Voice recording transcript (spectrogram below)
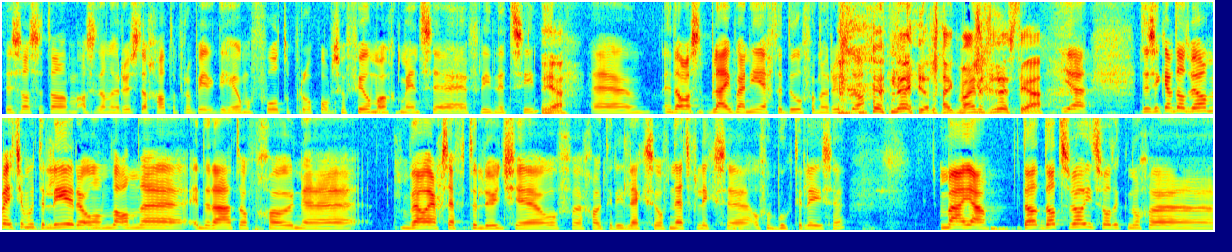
Dus als, het dan, als ik dan een rustdag had, dan probeer ik die helemaal vol te proppen... om zoveel mogelijk mensen en vrienden te zien. Ja. Ehm, en dat was blijkbaar niet echt het doel van een rustdag. nee, dat lijkt weinig rust, ja. ja, dus ik heb dat wel een beetje moeten leren... om dan eh, inderdaad of gewoon... eh, wel ergens even te lunchen of eh, gewoon te relaxen of Netflixen of een boek te lezen. Maar ja, dat, dat is wel iets wat ik nog eh,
